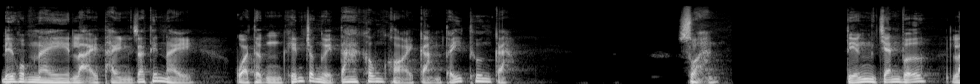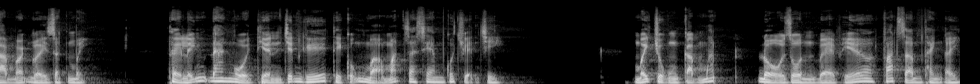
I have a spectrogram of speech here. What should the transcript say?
Đến hôm nay lại thành ra thế này, quả thực khiến cho người ta không khỏi cảm thấy thương cảm. Soảng, tiếng chén vỡ làm mọi người giật mình. Thầy lĩnh đang ngồi thiền trên ghế thì cũng mở mắt ra xem có chuyện gì. Mấy chục cặp mắt đổ dồn về phía phát ra âm thanh ấy.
